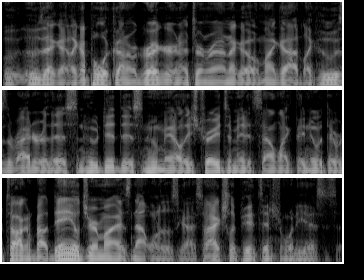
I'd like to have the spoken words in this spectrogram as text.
who's that guy? Like I pull a Conor McGregor and I turn around and I go, my God, like who is the writer of this and who did this and who made all these trades and made it sound like they knew what they were talking about? Daniel Jeremiah is not one of those guys. So I actually pay attention to what he has to say.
